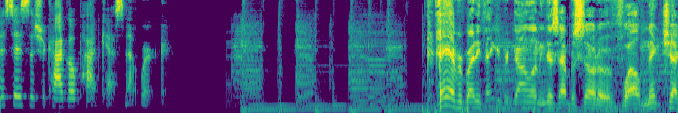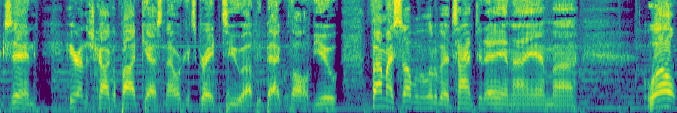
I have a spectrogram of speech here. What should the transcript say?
This is the Chicago Podcast Network. Hey, everybody. Thank you for downloading this episode of, well, Nick Checks In here on the Chicago Podcast Network. It's great to uh, be back with all of you. I found myself with a little bit of time today, and I am, uh, well,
